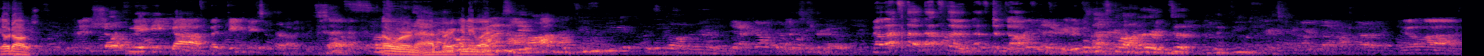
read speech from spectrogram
Go dogs. Schultz may be God, but perfect. Oh, we're in an ad break anyway. Early. No, that's the that's the that's the dog. That's too. You know, uh,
